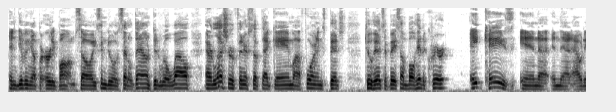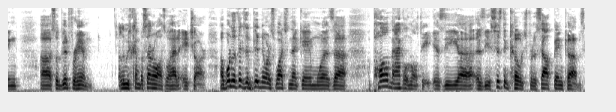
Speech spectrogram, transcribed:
in giving up an early bomb. So he seemed to have settled down, did real well. Aaron Leasher finished up that game, uh, four innings pitched, two hits, a base on ball, hit a career eight Ks in uh, in that outing. Uh, so good for him. Luis Campusano also had an HR. Uh, one of the things I did notice watching that game was uh, Paul McAnulty is the uh, is the assistant coach for the South Bend Cubs.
